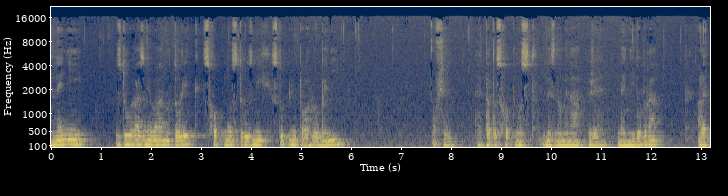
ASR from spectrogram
není zdůrazňováno tolik schopnost různých stupňů prohloubení. Ovšem, tato schopnost neznamená, že není dobrá, ale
